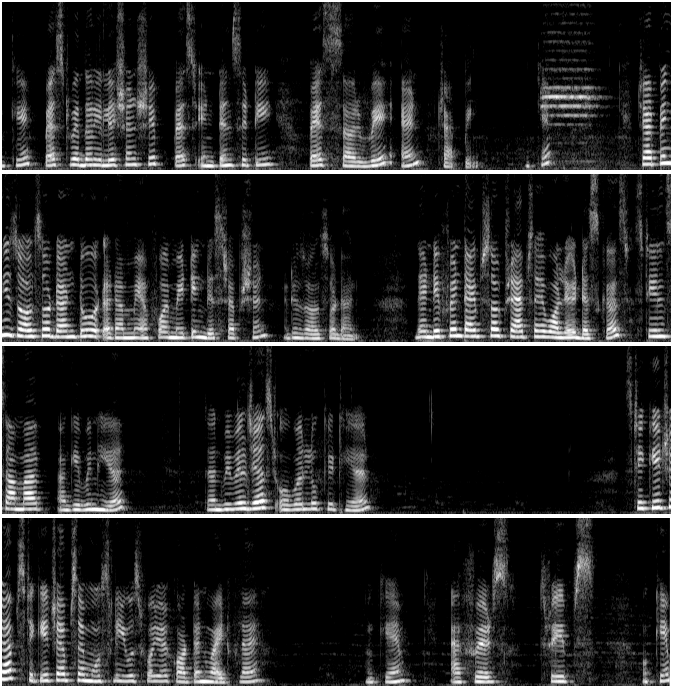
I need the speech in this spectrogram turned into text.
okay pest weather relationship pest intensity pest survey and trapping okay trapping is also done to uh, for mating disruption it is also done then different types of traps I have already discussed. Still some are uh, given here. Then we will just overlook it here. Sticky traps. Sticky traps are mostly used for your cotton whitefly. Okay. Aphids, thrips, okay.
